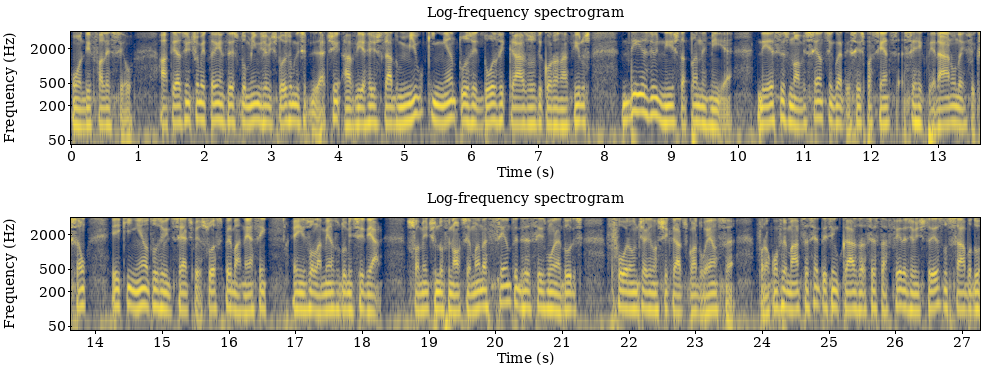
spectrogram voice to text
onde faleceu. Até as 21h30 deste domingo, dia 22, o município de Irati havia registrado 1.512 casos de coronavírus desde o início da pandemia. Desses, 956 pacientes se recuperaram da infecção e 527 pessoas permanecem em isolamento domiciliar. Somente no final de semana, 116 moradores foram diagnosticados com a doença. Foram confirmados 65 casos na sexta-feira, dia 23, no sábado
